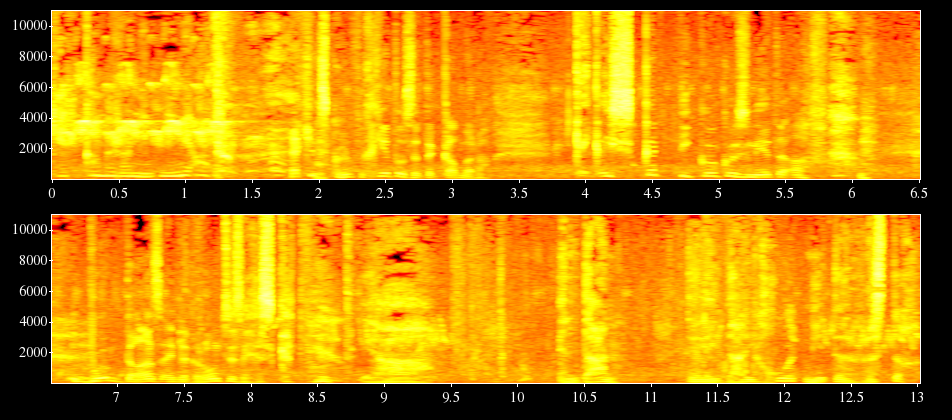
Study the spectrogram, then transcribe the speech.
kyk die kamera nie, nie af. Ek het skoon vergeet ons het 'n kamera. Kyk, hy skud die kokosneute af. Die boom dans eintlik rond soos hy geskit word. Ja. En dan tel hy daardie groot nette rustig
